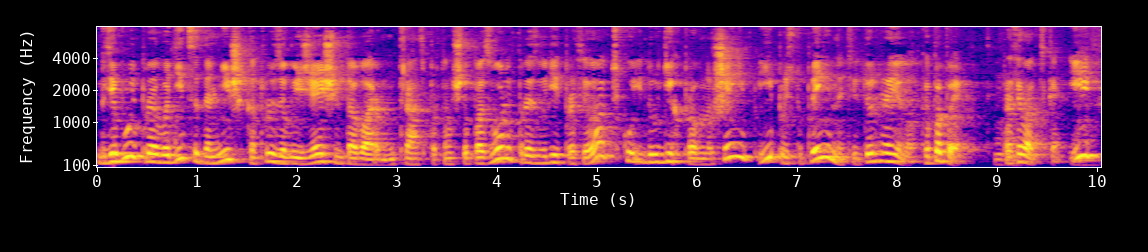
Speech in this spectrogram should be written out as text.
где будет проводиться дальнейший контроль за выезжающим товаром и транспортом, что позволит производить профилактику и других правонарушений и преступлений на территории района. КПП. Профилактика. И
